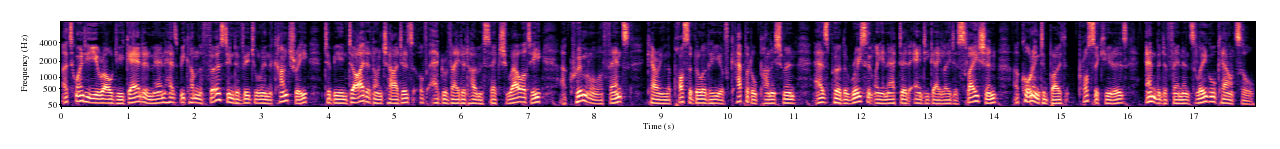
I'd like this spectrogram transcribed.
a 20 year old Ugandan man has become the first individual in the country to be indicted on charges of aggravated homosexuality, a criminal offence carrying the possibility of capital punishment as per the recently enacted anti gay legislation, according to both prosecutors and the defendant's legal counsel.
